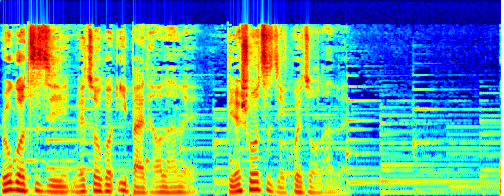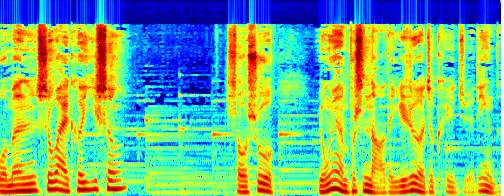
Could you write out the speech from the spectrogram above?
如果自己没做过一百条阑尾，别说自己会做阑尾。我们是外科医生，手术永远不是脑袋一热就可以决定的。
